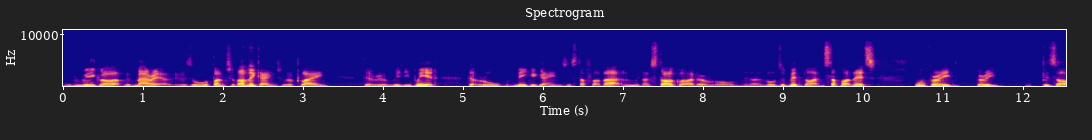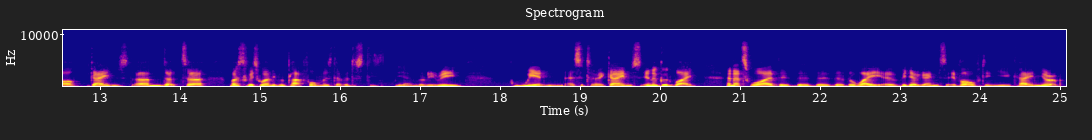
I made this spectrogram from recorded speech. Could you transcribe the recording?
We didn't really grow up with Mario. It was all a bunch of other games we were playing that were really weird, that were all Amiga games and stuff like that, and you know, Star Glider or you know, Lords of Midnight and stuff like this, all very very bizarre games um, that uh, most of which weren't even platformers. They were just these, you know, really, really weird and esoteric games in a good way. And that's why the, the, the, the, way of video games evolved in UK and Europe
